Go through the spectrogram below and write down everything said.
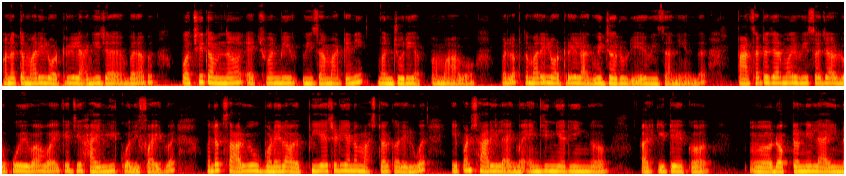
અને તમારી લોટરી લાગી જાય, બરાબર? પછી તમને એચ વન બી વિઝા માટેની મંજૂરી આપવામાં આવો. મતલબ તમારી લોટરી લાગવી જરૂરી એ વિઝાની અંદર. પાસઠ હજારમાં વીસ હજાર લોકો એવા હોય કે જે હાઈલી ક્વોલિફાઈડ હોય. મતલબ સારું એવું ભણેલા હોય. પીએચડી અને માસ્ટર કરેલું હોય. એ પણ સારી લાઇનમાં એન્જિનિયરિંગ આર્કિટેક ડૉક્ટરની લાઈન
